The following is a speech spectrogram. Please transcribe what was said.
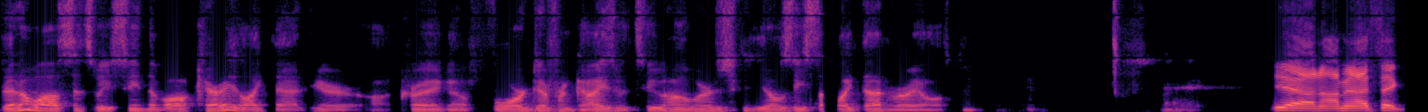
been a while since we've seen the ball carry like that here, uh, Craig. Uh, four different guys with two homers. You don't see stuff like that very often. Yeah, no, I mean, I think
